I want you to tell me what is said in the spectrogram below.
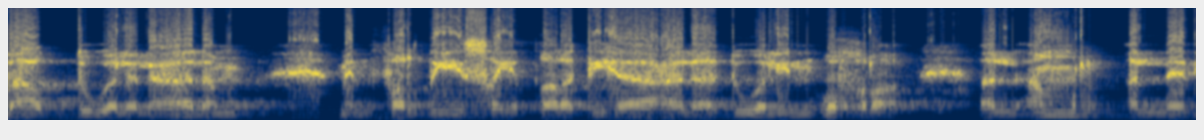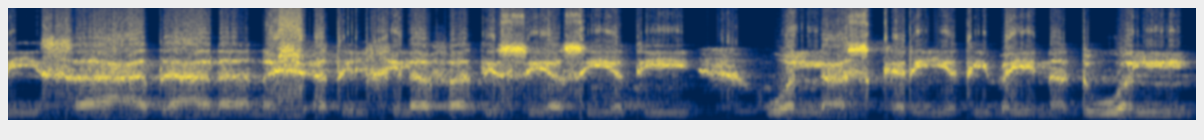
بعض دول العالم من فرض سيطرتها على دول أخرى. الأمر الذي ساعد على نشأة الخلافات السياسية والعسكرية بين دول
